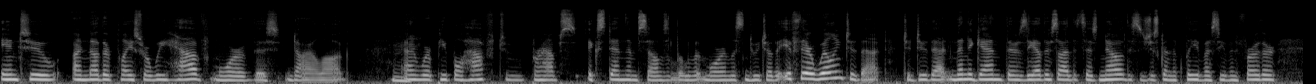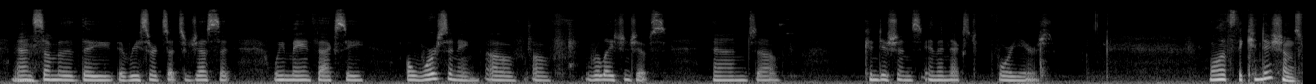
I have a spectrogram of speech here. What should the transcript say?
into another place where we have more of this dialogue mm. and where people have to perhaps extend themselves a little bit more and listen to each other if they're willing to that to do that and then again there's the other side that says no this is just going to cleave us even further mm. and some of the, the research that suggests that we may in fact see a worsening of, of relationships and uh, conditions in the next four years well, if the conditions,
